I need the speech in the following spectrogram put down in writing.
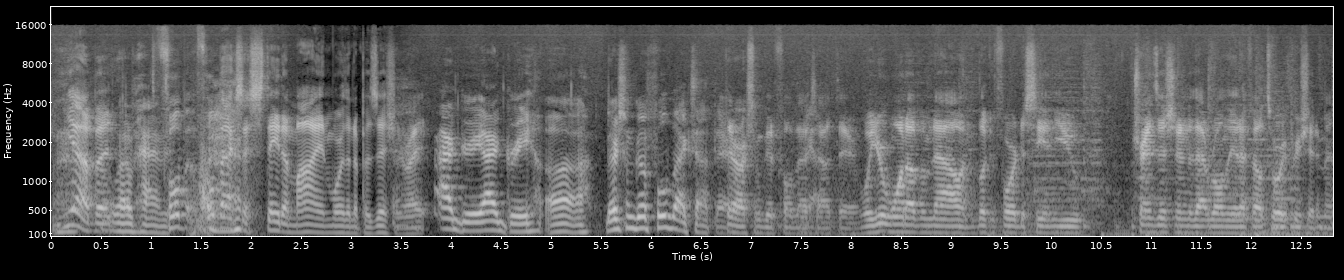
Yeah, but Let him have it. full, fullback's a state of mind more than a position, right? I agree. I agree. Uh, there's some good fullbacks out there. There are some good fullbacks Yeah. out there. Well, you're one of them now, and looking forward to seeing you transition into that role in the NFL. Tory, appreciate it, man.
